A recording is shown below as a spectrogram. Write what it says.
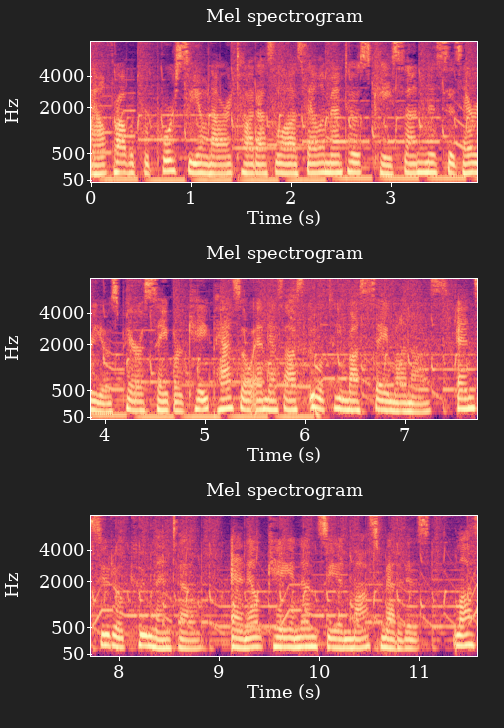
al proba proporcionar todos los elementos que son necesarios para saber qué pasó en esas últimas semanas. En su documento, en el que anuncian más medidas, los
